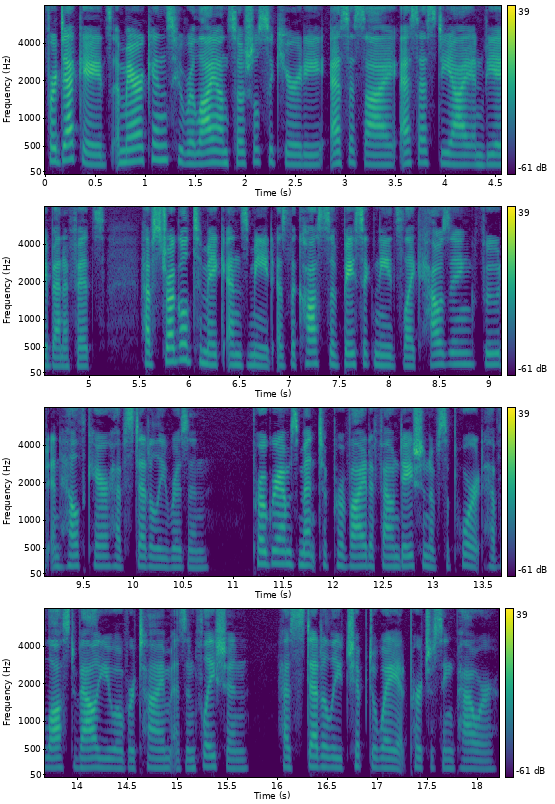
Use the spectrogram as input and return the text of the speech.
For decades, Americans who rely on Social Security, SSI, SSDI, and VA benefits have struggled to make ends meet as the costs of basic needs like housing, food, and healthcare have steadily risen. Programs meant to provide a foundation of support have lost value over time as inflation has steadily chipped away at purchasing power.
